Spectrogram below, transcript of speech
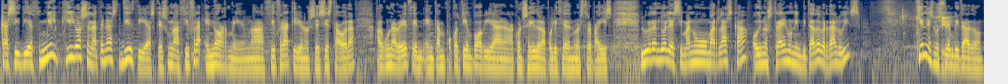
Casi 10.000 kilos en apenas 10 días, que es una cifra enorme, una cifra que yo no sé si hasta ahora alguna vez en, tan poco tiempo había conseguido la policía de nuestro país. Luis Rendueles y Manu Marlasca hoy nos traen un invitado, ¿verdad, Luis? ¿Quién es nuestro invitado?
